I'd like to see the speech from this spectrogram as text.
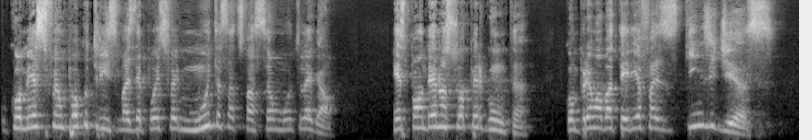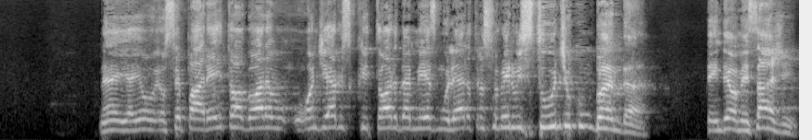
o começo foi um pouco triste, mas depois foi muita satisfação, muito legal. Respondendo a sua pergunta, comprei uma bateria faz 15 dias. Né? E aí eu, eu, separei, então agora, onde era o escritório da minha ex-mulher, eu transformei num estúdio com banda. Entendeu a mensagem?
